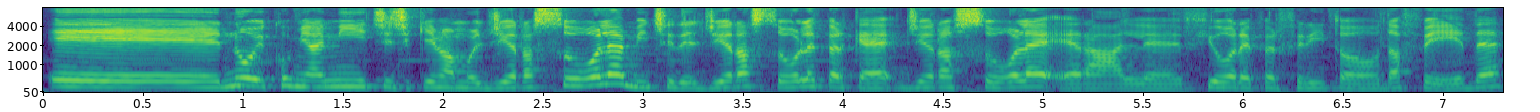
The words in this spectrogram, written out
e noi come amici ci chiamiamo il girasole, amici del girasole perché girasole era il fiore preferito da Fede,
